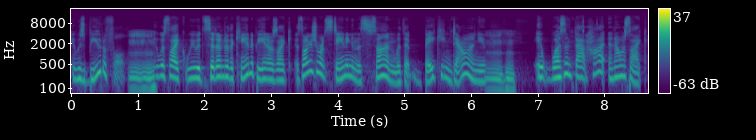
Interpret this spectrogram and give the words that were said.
it was beautiful. Mm-hmm. It was like we would sit under the canopy and it was like, as long as you weren't standing in the sun with it baking down on you, mm-hmm. it wasn't that hot. And I was like,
